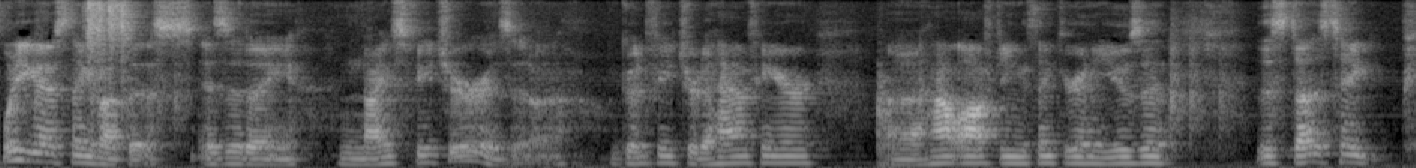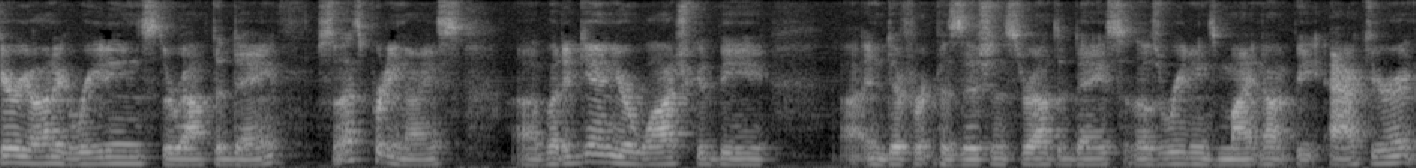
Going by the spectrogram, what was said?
what do you guys think about this? Is it a nice feature? Is it a good feature to have here? Uh, how often you think you're going to use it? This does take periodic readings throughout the day, so that's pretty nice. Uh, but again, your watch could be uh, in different positions throughout the day, so those readings might not be accurate.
